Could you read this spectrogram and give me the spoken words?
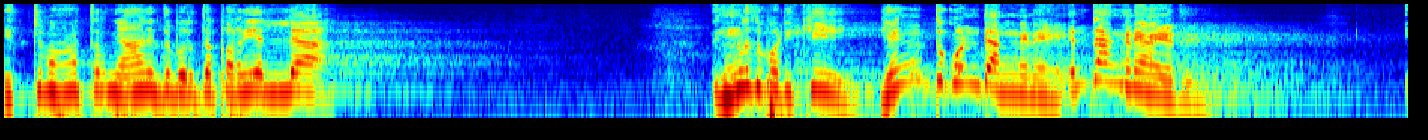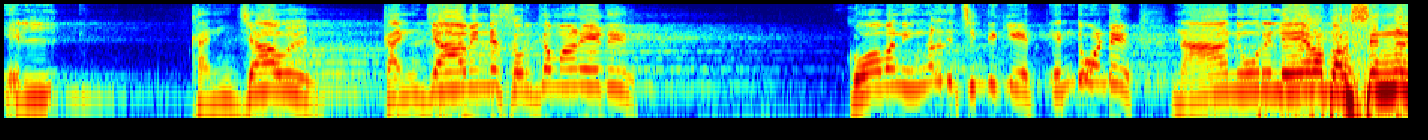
ഇത് മാത്രം ഞാനിത് വെറുതെ പറയല്ല. നിങ്ങളിത് പഠിക്കേ. എന്തുകൊണ്ട് അങ്ങനെ? എന്താ അങ്ങനെ ആയത്? കഞ്ചാവ്. കഞ്ചാവിന്റെ സ്വർഗമാണ് ഏത്? ഗോവ നിങ്ങളിത് ചിന്തിക്കുക എന്തുകൊണ്ട്? നാനൂറിലേറെ വർഷങ്ങൾ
